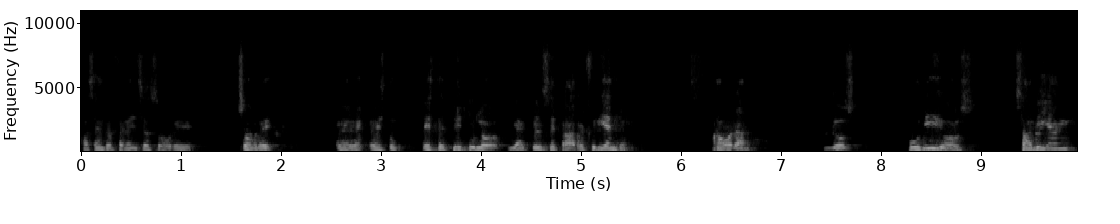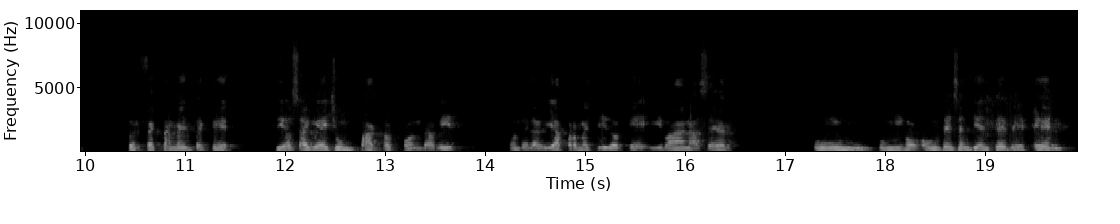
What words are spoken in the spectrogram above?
hacen referencia sobre, sobre eh, este, este título y a quién se está refiriendo. Ahora, los judíos sabían perfectamente que Dios había hecho un pacto con David donde le había prometido que iban a ser un, un hijo o un descendiente de él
